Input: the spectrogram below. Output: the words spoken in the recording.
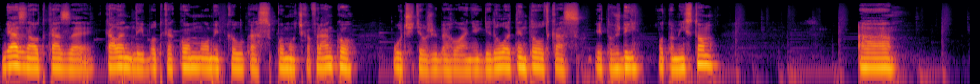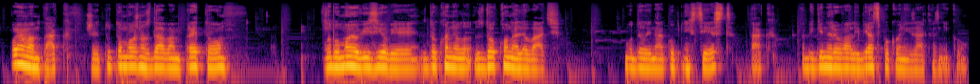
Viac na odkaze calendly.com lomitko Lukas pomočka Franko. Určite už vybehlo aj niekde dole tento odkaz. Je to vždy o tom istom. A poviem vám tak, že túto možnosť dávam preto, lebo mojou víziou je zdokonaľovať modely nákupných ciest tak, aby generovali viac spokojných zákazníkov.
